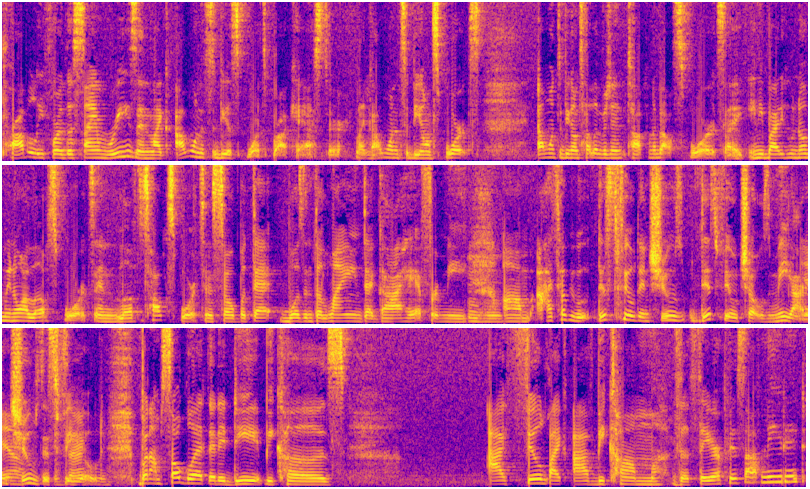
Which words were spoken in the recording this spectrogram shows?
probably for the same reason. Like I wanted to be a sports broadcaster. Like I wanted to be on sports. I want to be on television talking about sports. Like anybody who know me know I love sports and love to talk sports. And so, but that wasn't the lane that God had for me. Um, I tell people this field didn't choose. This field chose me. I didn't choose this exactly. field. But I'm so glad that it did because I feel like I've become the therapist I've needed,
